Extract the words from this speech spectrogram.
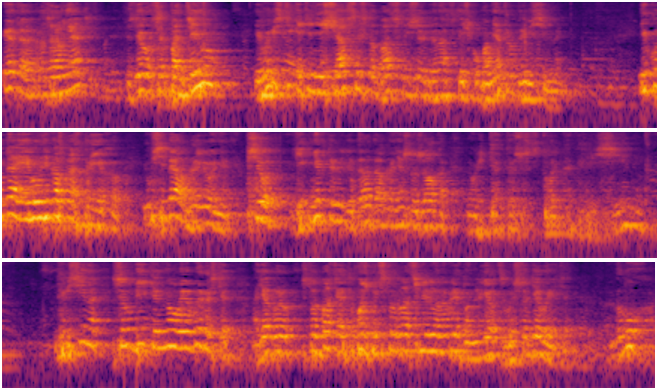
это разровнять, сделать серпантину и вывести эти несчастные 120 тысяч или 12 тысяч кубометров древесины. И куда я и в Владикавказ приехал, и у себя в районе. Все, некоторые люди, да, да, конечно, жалко. Но это же столько древесины. Древесина срубитель новая вырастет. А я говорю, 120, это может быть 120 миллионов лет он льется. Вы что делаете? Глухо.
